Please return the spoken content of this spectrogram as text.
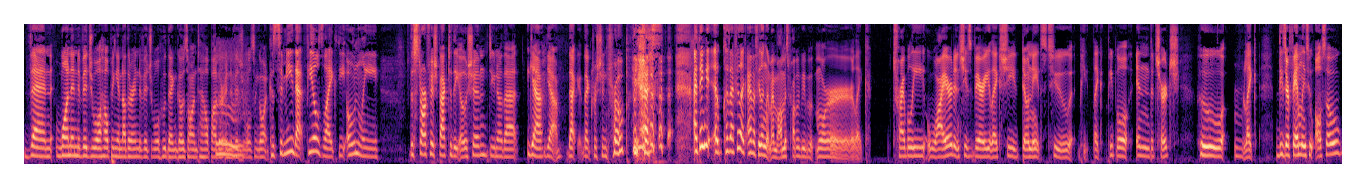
than one individual helping another individual who then goes on to help other mm. individuals and go on? Because to me, that feels like the only the starfish back to the ocean. Do you know that? Yeah. Yeah, that that Christian trope. Yes. I think uh, because I feel like I have a feeling that my mom is probably a bit more like tribally wired, and she's very like she donates to pe- like people in the church who like these are families who also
